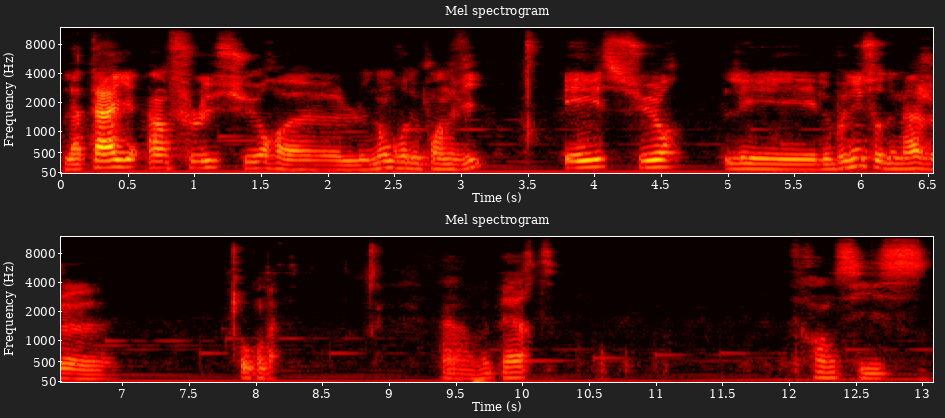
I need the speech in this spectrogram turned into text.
la taille influe sur le nombre de points de vie et sur le bonus au dommage euh, au contact. Alors, Rupert, Francis,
